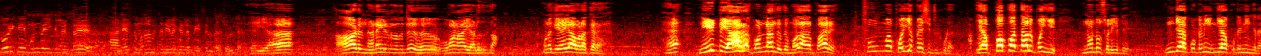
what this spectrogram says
கோரிக்கையை முன்வையுங்கள் என்று நேற்று முதலமைச்சர் நீலகிரியில் பேசியிருந்தார் ஐயா ஆடு நினைக்கிறது ஓனாய் அழுதுதான் உனக்கு ஏயா வளர்க்குற நீட்டு யார கொண்டாந்தது முத அதை பாரு சும்மா பொய்ய பேசிட்டு இருக்க கூடாது எப்ப பார்த்தாலும் பொய் இன்னொன்றும் சொல்லிக்கிட்டு இந்தியா கூட்டணி இந்தியா கூட்டணிங்கிற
